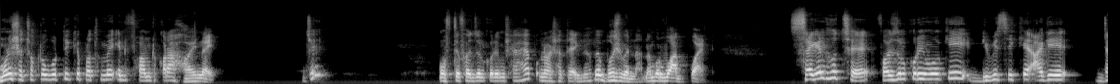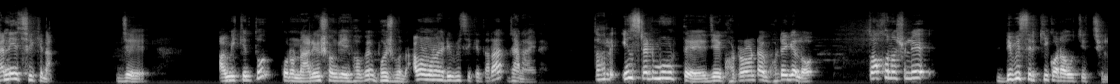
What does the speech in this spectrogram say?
মনীষা চক্রবর্তীকে প্রথমে ইনফর্মড করা হয় নাই যে মুফতি ফয়জুল করিম সাহেব ওনার সাথে একভাবে বসবেন না নাম্বার ওয়ান পয়েন্ট সেকেন্ড হচ্ছে, ফয়জুল করিমও কি ডিবিসি কে আগে জানিয়েছে কিনা? যে আমি কিন্তু কোনো নারীর সঙ্গে এইভাবে বসবো না। আমার মনে হয় ডিবিসি কে তারা জানায় নাই। তাহলে ইনস্ট্যান্ট মুহূর্তে যে ঘটনাটা ঘটে গেল, তখন আসলে ডিবিসির কি করা উচিত ছিল?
